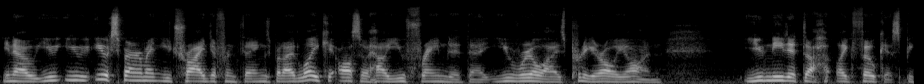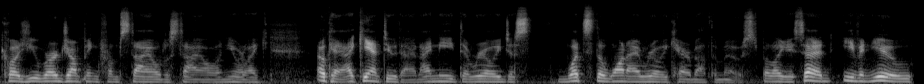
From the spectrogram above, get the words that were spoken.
you know you you you experiment you try different things but i like also how you framed it that you realized pretty early on you needed to like focus because you were jumping from style to style and you were like okay i can't do that. I need to really just what's the one i really care about the most? But like i said even you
